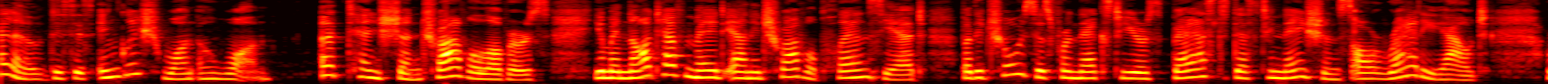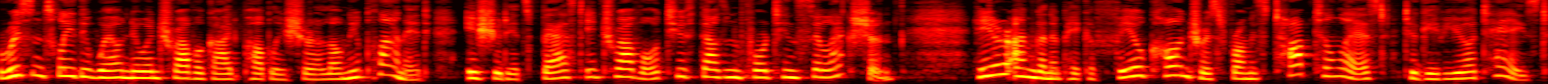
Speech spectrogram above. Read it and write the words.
Hello, this is English 101. Attention, travel lovers! You may not have made any travel plans yet, but the choices for next year's best destinations are already out. Recently, the well known travel guide publisher Lonely Planet issued its Best in Travel 2014 selection. Here I'm gonna pick a few countries from its top 10 list to give you a taste.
